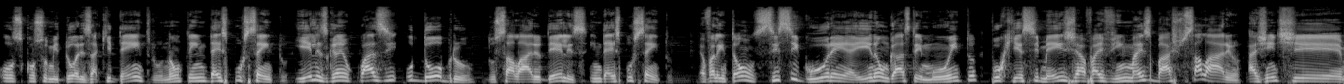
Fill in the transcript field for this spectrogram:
os consumidores aqui dentro, não tem 10%. E eles ganham quase o dobro do salário deles em 10%. Eu falei, então se segurem aí, não gastem muito, porque esse mês já vai vir mais baixo o salário. A gente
